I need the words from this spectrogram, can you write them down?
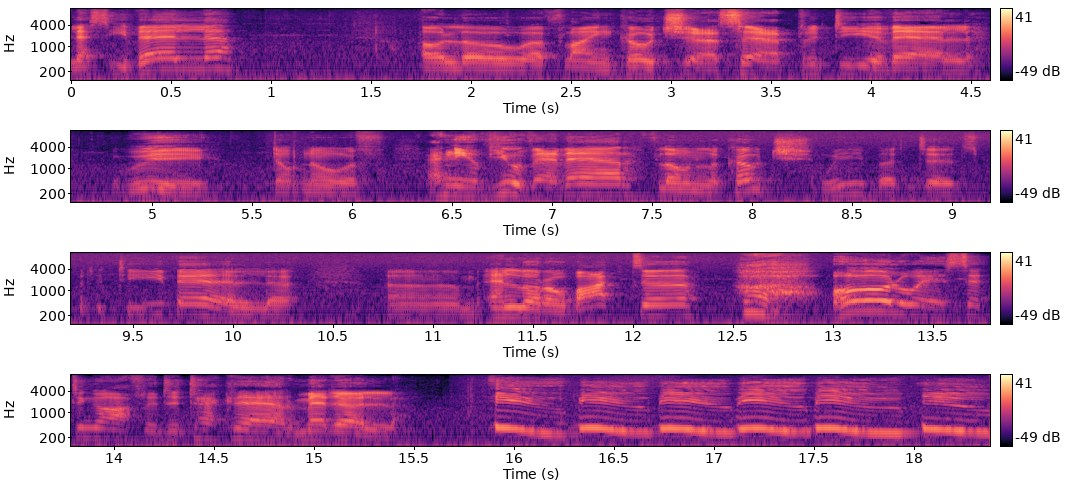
less evil. Although uh, flying coach, uh, pretty well. We don't know if any of you have ever flown le coach. Oui, but uh, it's pretty well. Um, and le robot, uh, always setting off the detector metal. Pew, pew, pew, pew, pew, pew,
